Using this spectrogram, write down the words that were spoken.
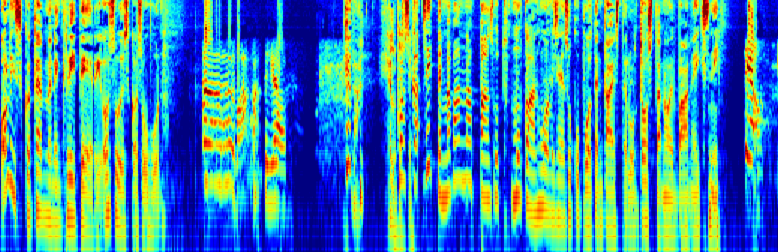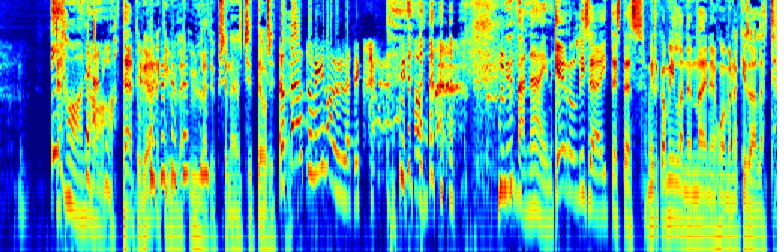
olisiko tämmöinen kriteeri, osuisiko suhun? Öö, varmasti joo. Hyvä. Helposti. Koska sitten mä vaan nappaan sut mukaan huomiseen sukupuolten taisteluun tosta noin vaan, eiks niin? Joo. Ihanaa. Tämä tuli ainakin yllä, yllätyksenä nyt sitten No, osittain. tää tuli ihan yllätyksenä. Joo. Hyvä näin. Kerro lisää itsestäsi. Mirka, millainen nainen huomenna kisaan lähtee?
